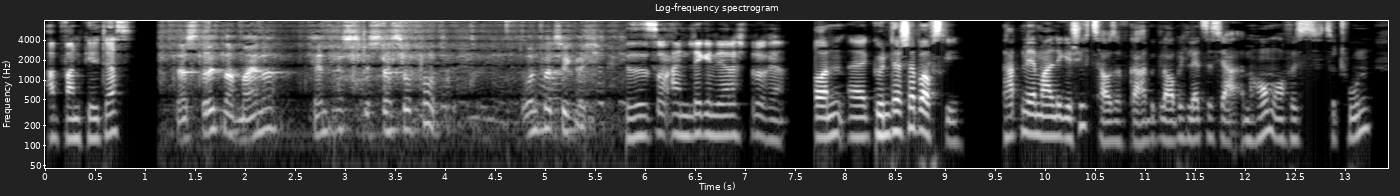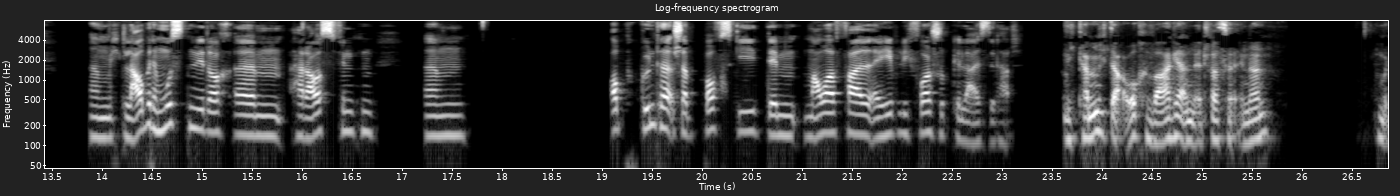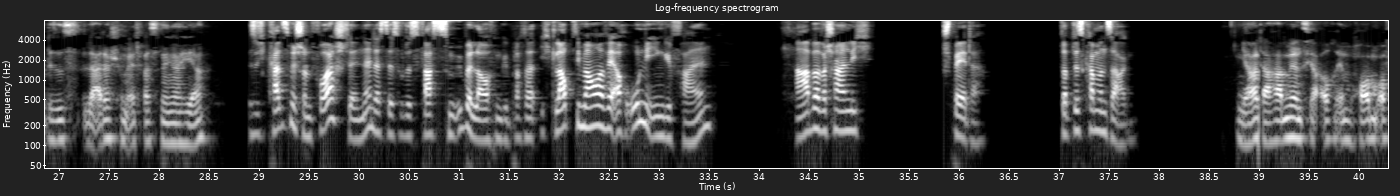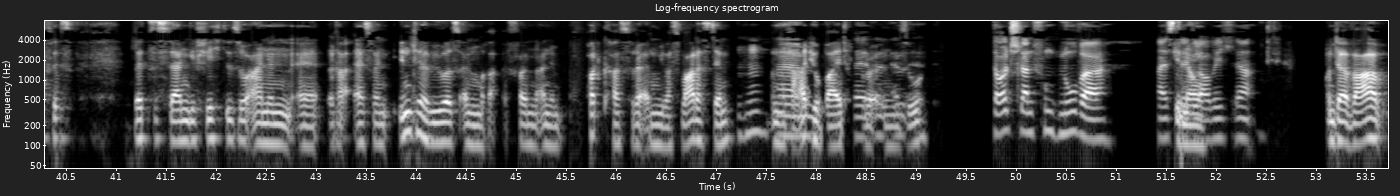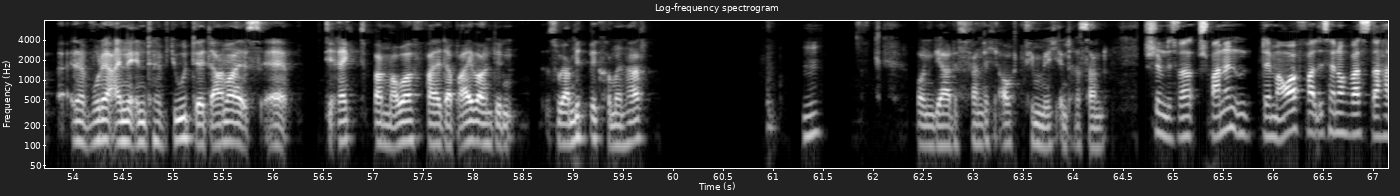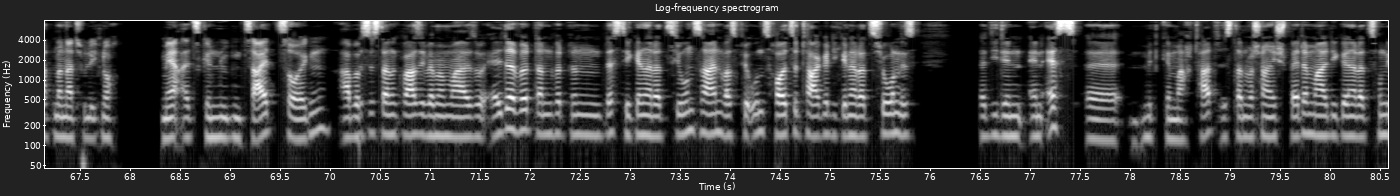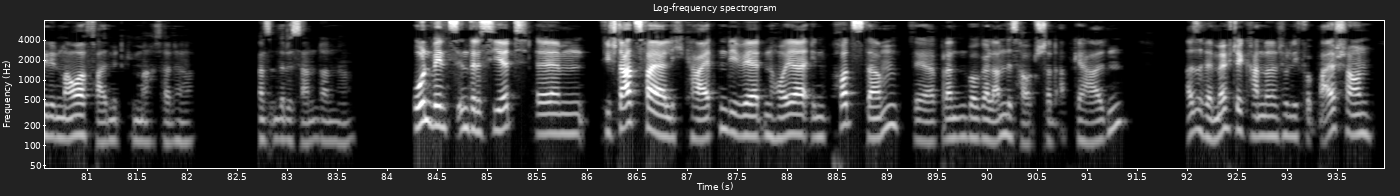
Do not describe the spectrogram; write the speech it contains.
Ab wann gilt das? Das tritt nach meiner Kenntnis ist das sofort. Unverzüglich. Das ist so ein legendärer Spruch, ja von äh, Günther Schabowski. Da hatten wir mal eine Geschichtshausaufgabe, glaube ich, letztes Jahr im Homeoffice zu tun. Ähm, ich glaube, da mussten wir doch ähm, herausfinden, ähm, ob Günther Schabowski dem Mauerfall erheblich Vorschub geleistet hat. Ich kann mich da auch vage an etwas erinnern. Aber das ist leider schon etwas länger her. Also ich kann es mir schon vorstellen, ne, dass der so das Fass zum Überlaufen gebracht hat. Ich glaube, die Mauer wäre auch ohne ihn gefallen. Aber wahrscheinlich später. Ich glaube, das kann man sagen. Ja, da haben wir uns ja auch im Homeoffice letztes Jahr in Geschichte so einen, äh, also ein Interview aus einem, von einem Podcast oder irgendwie, was war das denn? Mhm, ein ähm, Radiobeitrag äh, oder irgendwie äh, so. Deutschlandfunk Nova heißt genau. der, glaube ich, ja. Und da war, da wurde eine interviewt, der damals äh, direkt beim Mauerfall dabei war und den sogar mitbekommen hat. Hm. Und ja, das fand ich auch ziemlich interessant. Stimmt, das war spannend und der Mauerfall ist ja noch was, da hat man natürlich noch mehr als genügend Zeitzeugen, aber es ist dann quasi, wenn man mal so älter wird, dann wird dann das die Generation sein, was für uns heutzutage die Generation ist, äh, die den NS äh, mitgemacht hat, ist dann wahrscheinlich später mal die Generation, die den Mauerfall mitgemacht hat, ja. Ganz interessant dann, ja. Und wenn es interessiert, ähm, die Staatsfeierlichkeiten, die werden heuer in Potsdam, der Brandenburger Landeshauptstadt, abgehalten. Also wer möchte, kann da natürlich vorbeischauen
